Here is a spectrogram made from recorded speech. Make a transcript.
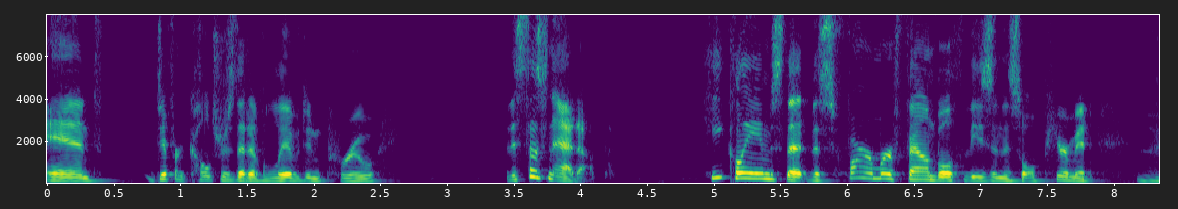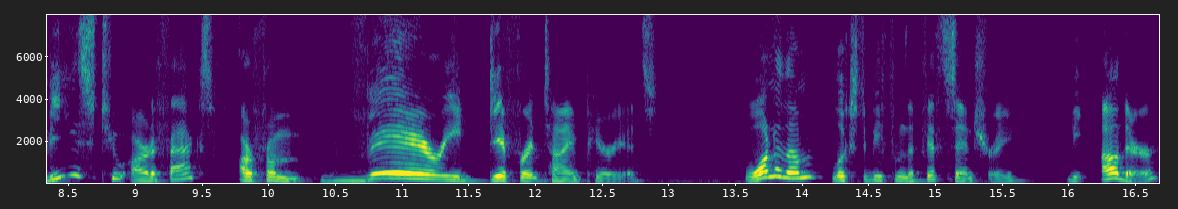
and different cultures that have lived in peru this doesn't add up he claims that this farmer found both of these in this old pyramid these two artifacts are from very different time periods one of them looks to be from the 5th century the other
